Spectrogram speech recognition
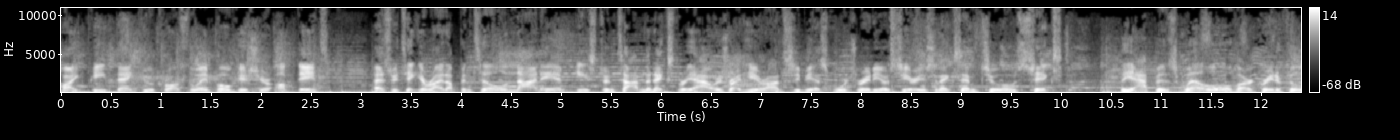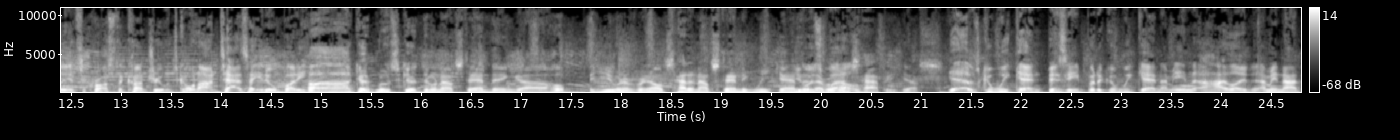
Mike, Pete, thank you across the way. Bogus, your updates as we take it right up until 9 a.m. Eastern Time. The next three hours right here on CBS Sports Radio, Sirius and XM 206. The app as well, all of our great affiliates across the country. What's going on, Taz? How you doing, buddy? Uh, good, Moose. Good. Doing outstanding. Uh, hope you and everyone else had an outstanding weekend You and as everyone's well? happy. Yes. yeah, it was a good weekend. Busy, but a good weekend. I mean, a highlight. I mean, not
